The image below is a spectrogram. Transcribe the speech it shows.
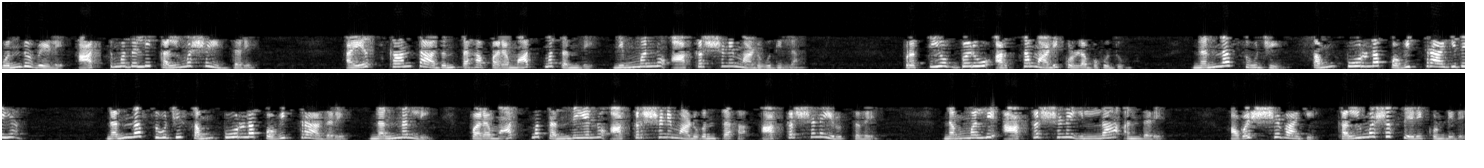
ಒಂದು ವೇಳೆ ಆತ್ಮದಲ್ಲಿ ಕಲ್ಮಶ ಇದ್ದರೆ ಅಯಸ್ಕಾಂತ ಆದಂತಹ ಪರಮಾತ್ಮ ತಂದೆ ನಿಮ್ಮನ್ನು ಆಕರ್ಷಣೆ ಮಾಡುವುದಿಲ್ಲ. ಪ್ರತಿಯೊಬ್ಬರೂ ಅರ್ಥ ಮಾಡಿಕೊಳ್ಳಬಹುದು. ನನ್ನ ಸೂಜಿ ಸಂಪೂರ್ಣ ಪವಿತ್ರ ಆಗಿದೆಯಾ ನನ್ನ ಸೂಜಿ ಸಂಪೂರ್ಣ ಪವಿತ್ರ ಆದರೆ ನನ್ನಲ್ಲಿ ಪರಮಾತ್ಮ ತಂದೆಯನ್ನು ಆಕರ್ಷಣೆ ಮಾಡುವಂತಹ ಆಕರ್ಷಣೆ ಇರುತ್ತದೆ. ನಮ್ಮಲ್ಲಿ ಆಕರ್ಷಣೆ ಇಲ್ಲ ಅಂದರೆ ಅವಶ್ಯವಾಗಿ ಕಲ್ಮಶ ಸೇರಿಕೊಂಡಿದೆ.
